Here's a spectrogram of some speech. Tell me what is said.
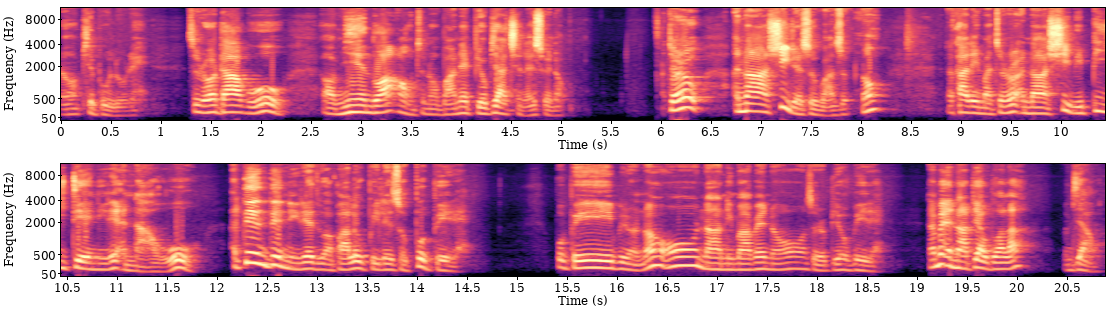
နော်ဖြစ်ဖို့လိုတယ် ဆိုတော့ဒါကိုမြင်သွားအောင်ကျွန်တော်ဗာနဲ့ပြောပြချင်လဲဆိုရင်တော့ကျွန်တော်အနာရှိတယ်ဆိုပါစို့နော်တခါလေမှာကျွန်တော်အနာရှိပြီးပီတယ်နေတဲ့အနာကိုအသင့်အသင့်နေတဲ့သူကဘာလုပ်ပေးလဲဆိုပုတ်ပေးတယ်ပုတ်ပေးပြီးတော့နော်ဩနာနေမှာပဲနော်ဆိုတော့ပြောပေးတယ်ဒါပေမဲ့အနာပြောက်သွားလားမပြောက်ဘူး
